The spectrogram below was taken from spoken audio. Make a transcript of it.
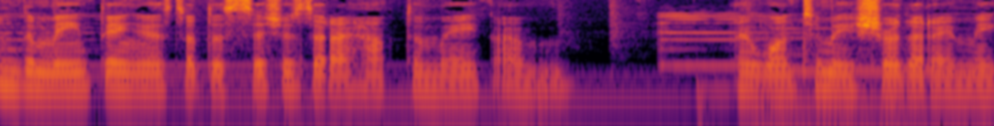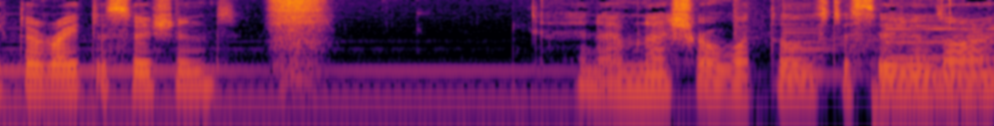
the main thing is the decisions that I have to make. I'm, I want to make sure that I make the right decisions, and I'm not sure what those decisions are.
